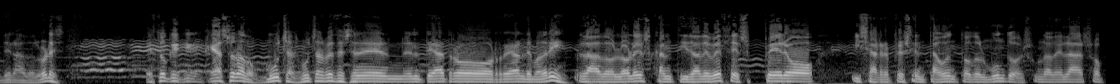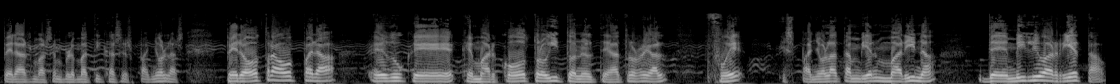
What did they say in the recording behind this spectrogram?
de la Dolores. Esto que, que, que, ha sonado muchas, muchas veces en el Teatro Real de Madrid. La Dolores cantidad de veces, pero y se ha representado en todo el mundo. Es una de las óperas más emblemáticas españolas. Pero otra ópera, Edu, que, que marcó otro hito en el Teatro Real fue española también, Marina, de Emilio Arrieta.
